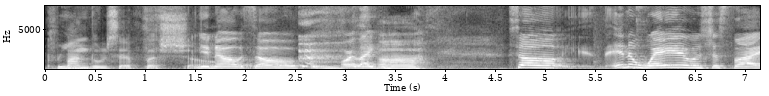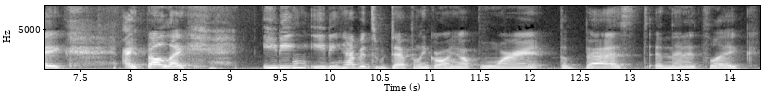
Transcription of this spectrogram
please. pan dulce for sure You know, so or like uh so in a way it was just like I felt like eating eating habits were definitely growing up weren't the best and then it's like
